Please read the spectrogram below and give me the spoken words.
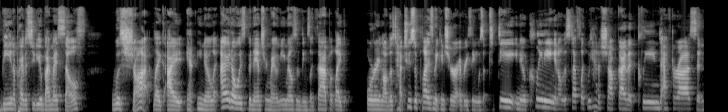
be in a private studio by myself was shot. Like I, you know, like I had always been answering my own emails and things like that, but like ordering all those tattoo supplies, making sure everything was up to date, you know, cleaning and all this stuff. Like we had a shop guy that cleaned after us and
